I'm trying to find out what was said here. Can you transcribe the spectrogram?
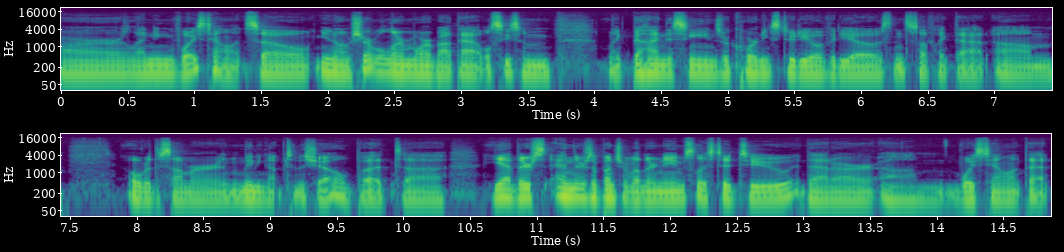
are lending voice talent. So, you know, I'm sure we'll learn more about that. We'll see some like behind the scenes recording studio videos and stuff like that. Um, over the summer and leading up to the show. But uh, yeah, there's and there's a bunch of other names listed too that are um, voice talent that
